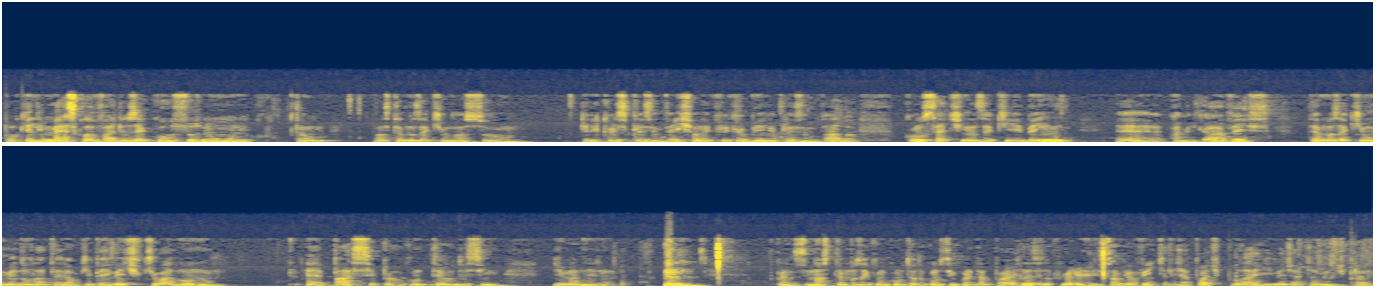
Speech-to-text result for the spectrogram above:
Porque ele mescla vários recursos em um único. Então, nós temos aqui o nosso aquele Curse Presentation, né, que fica bem apresentado, com setinhas aqui bem é, amigáveis. Temos aqui um menu lateral que permite que o aluno é, passe pelo conteúdo assim, de maneira. se nós temos aqui um conteúdo com 50 páginas e no primeiro ele só viu 20, ele já pode pular imediatamente para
